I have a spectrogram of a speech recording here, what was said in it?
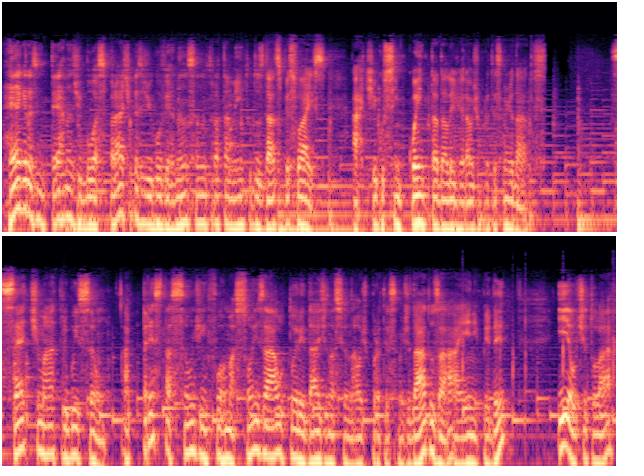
regras internas de boas práticas de governança no tratamento dos dados pessoais. Artigo 50 da Lei Geral de Proteção de Dados. Sétima atribuição: a prestação de informações à Autoridade Nacional de Proteção de Dados, a ANPD, e ao titular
